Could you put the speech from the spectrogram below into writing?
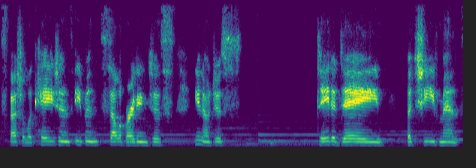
special occasions, even celebrating just you know just day to day achievements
